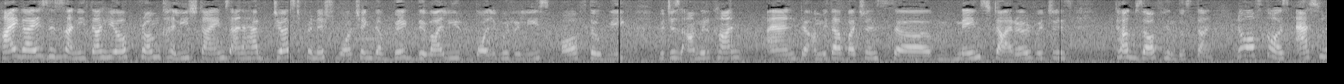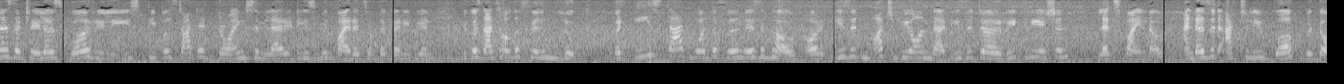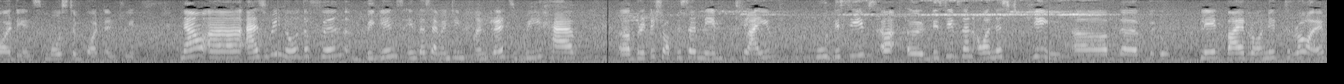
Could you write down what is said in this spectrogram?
Hi guys, this is Anita here from Khaleej Times and I have just finished watching the big Diwali Bollywood release of the week which is Aamir Khan and Amitabh Bachchan's uh, main starrer which is Thugs of Hindostan. Now of course as soon as the trailers were released people started drawing similarities with Pirates of the Caribbean because that's how the film looked. But is that what the film is about or is it much beyond that? Is it a recreation? Let's find out. And does it actually work with the audience most importantly? Now, uh, as we know, the film begins in the 1700s. We have a British officer named Clive who deceives, uh, uh, deceives an honest king, uh, played by Ronit Roy,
